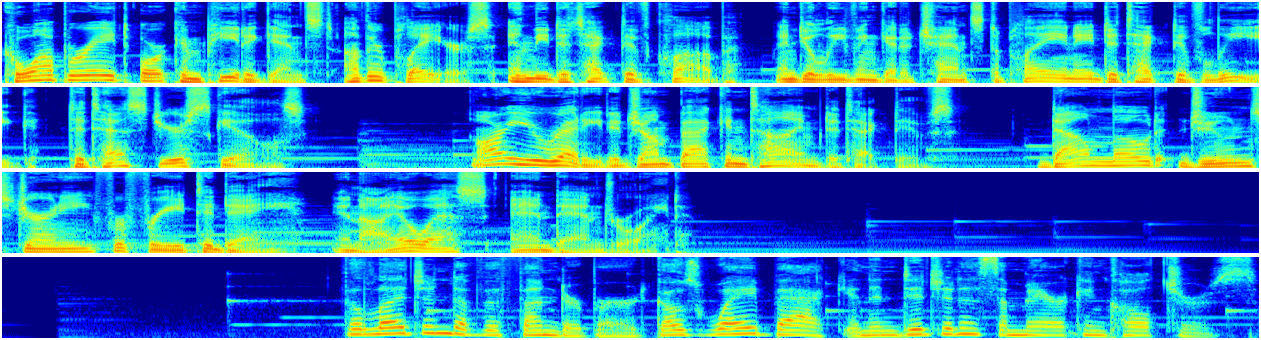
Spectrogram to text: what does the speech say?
Cooperate or compete against other players in the Detective Club, and you'll even get a chance to play in a Detective League to test your skills. Are you ready to jump back in time, detectives? Download June's Journey for free today in iOS and Android. The legend of the Thunderbird goes way back in indigenous American cultures.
